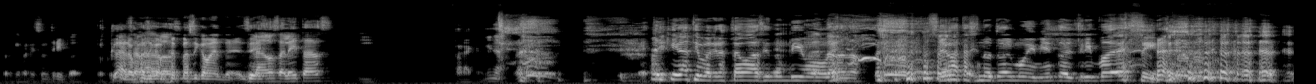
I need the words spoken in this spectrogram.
porque parece un trípode. Claro, las básicamente, dos- básicamente, sí. las dos aletas y para caminar. Ay, qué lástima que no estamos haciendo un vivo. no, no. Seba está haciendo todo el movimiento del trípode. Sí.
